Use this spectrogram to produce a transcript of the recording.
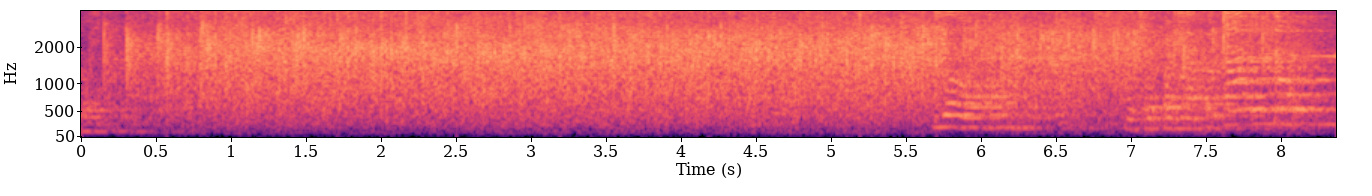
voi. Io ho parlato tanto,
